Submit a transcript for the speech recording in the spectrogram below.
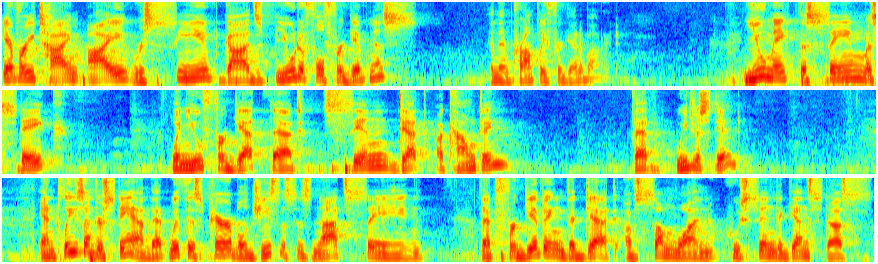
every time I receive God's beautiful forgiveness and then promptly forget about it. You make the same mistake when you forget that sin debt accounting that we just did. And please understand that with this parable, Jesus is not saying that forgiving the debt of someone who sinned against us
